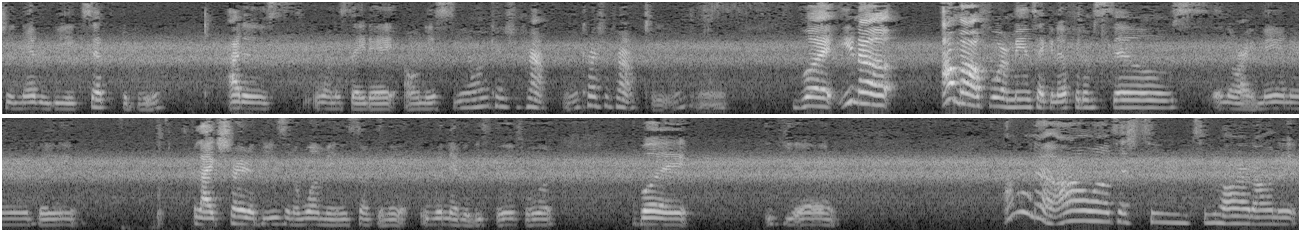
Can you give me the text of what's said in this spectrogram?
should never be acceptable. I just want to say that on this, you know, in case you have, in case you have to. Mm. But you know, I'm all for men taking up for themselves in the right manner, but like straight abusing a woman is something that would never be stood for. But yeah, I don't know. I don't want to touch too too hard on it.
